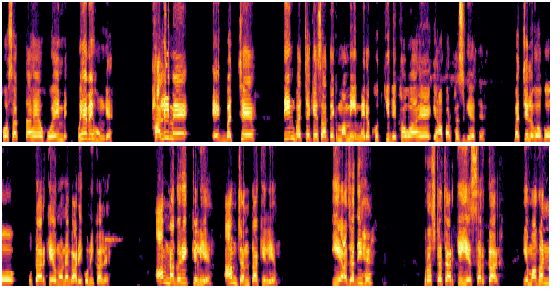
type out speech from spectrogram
हो सकता है, हुए हुए भी होंगे। हाल ही में एक बच्चे, तीन बच्चे के साथ एक मम्मी मेरे खुद की देखा हुआ है, यहाँ पर फंस गए थे। बच्चे लोगों को उतार के उन्होंने गाड़ी को निकाले। आम नागरिक के लिए, आम जनता के लिए ये आज़ादी है। भ्रष्टाचार की ये सरकार, ये महान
